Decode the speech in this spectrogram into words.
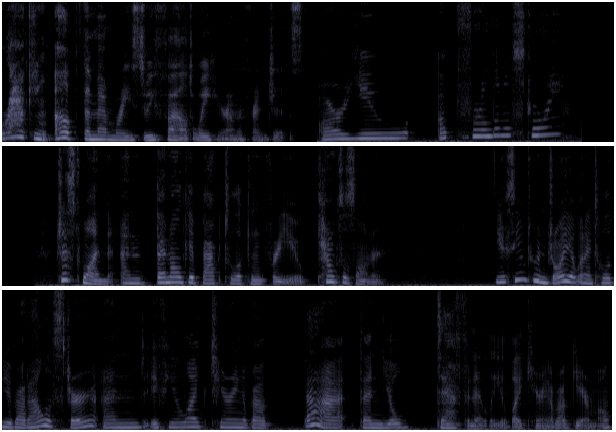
racking up the memories to be filed away here on the fringes. Are you up for a little story? Just one, and then I'll get back to looking for you. Council's honor. You seemed to enjoy it when I told you about Alasdair, and if you liked hearing about that, then you'll definitely like hearing about Guillermo.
